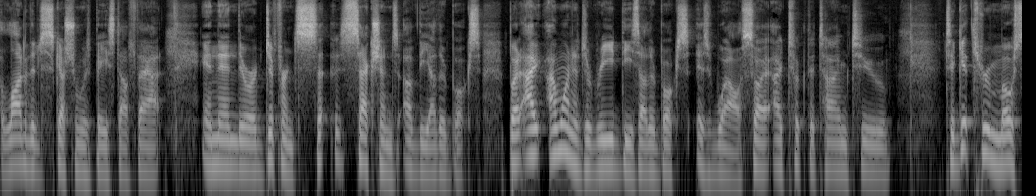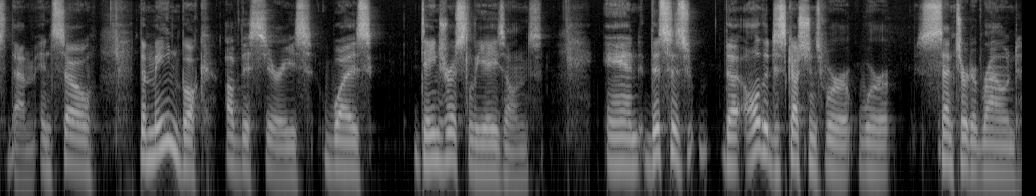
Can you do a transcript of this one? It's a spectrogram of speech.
a lot of the discussion was based off that. And then there were different se- sections of the other books. But I, I wanted to read these other books as well. So I, I took the time to to get through most of them. And so the main book of this series was Dangerous Liaisons. And this is the all the discussions were were centered around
